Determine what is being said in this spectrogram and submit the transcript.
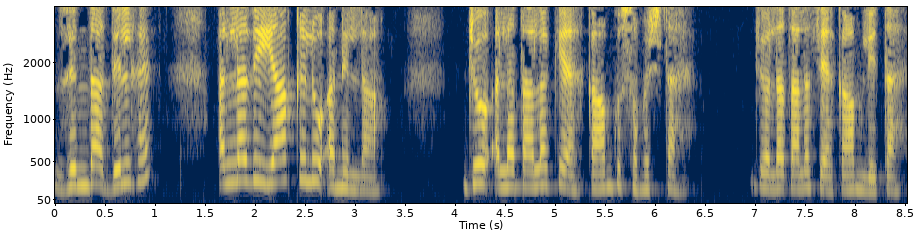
زندہ دل ہے۔ اللہ یاقل ان اللہ جو اللہ تعالی کے احکام کو سمجھتا ہے۔ جو اللہ تعالی سے احکام لیتا ہے۔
